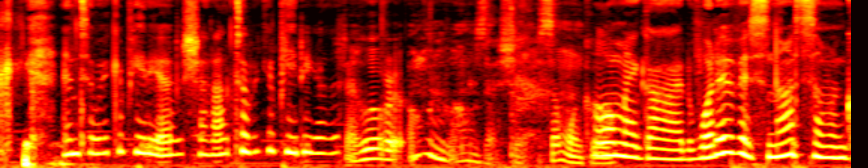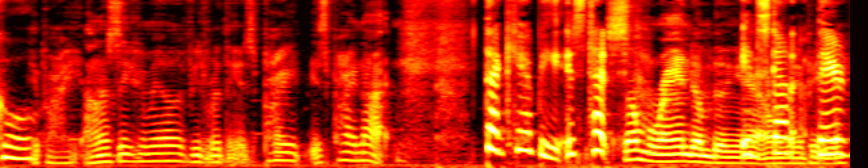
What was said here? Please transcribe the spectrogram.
And to Wikipedia. Shout out to Wikipedia. whoever oh, who owns that shit, someone cool. Oh my god. What if it's not someone cool? It probably honestly, Camille, if you really think it's probably it's probably not That can't be. It's te- some random billionaire. It's got they're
